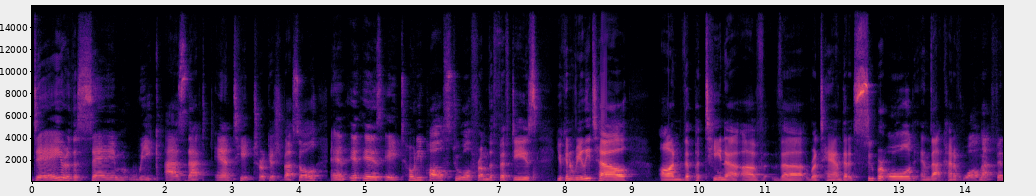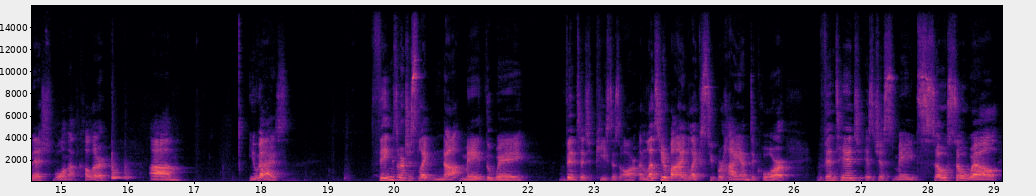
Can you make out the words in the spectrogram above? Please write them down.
day or the same week as that antique Turkish vessel. And it is a Tony Paul stool from the 50s. You can really tell on the patina of the rattan that it's super old and that kind of walnut finish, walnut color. Um, you guys, things are just like not made the way vintage pieces are. Unless you're buying like super high-end decor, vintage is just made so, so well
